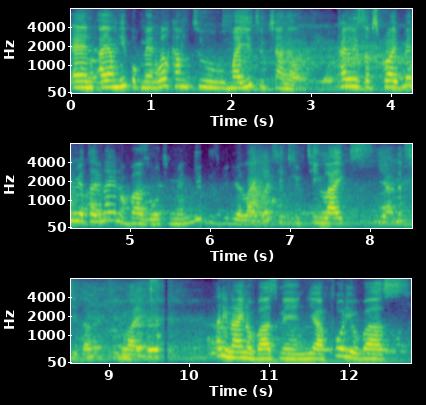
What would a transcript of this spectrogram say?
And I am hip hop man. Welcome to my YouTube channel. Kindly subscribe. Man, we are 39 of us watching, man. Give this video a like. Let's hit 15 likes. Yeah, let's hit that 15 likes. 39 of us, man. Yeah, 40 of us.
